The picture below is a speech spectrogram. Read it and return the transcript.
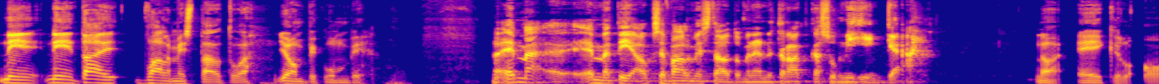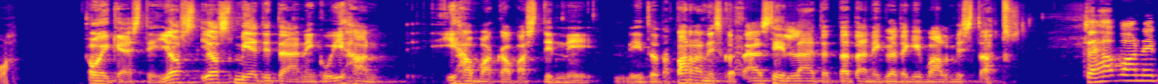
niin, niin, tai valmistautua jompikumpi. No en mä, en mä tiedä, onko se valmistautuminen nyt ratkaisu mihinkään. No ei kyllä ole. Oikeasti, jos, jos mietitään niin kuin ihan, ihan vakavasti, niin, niin tota, paranisiko tämä sillä, että tätä niin jotenkin valmistautuu? Sehän vaan niin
